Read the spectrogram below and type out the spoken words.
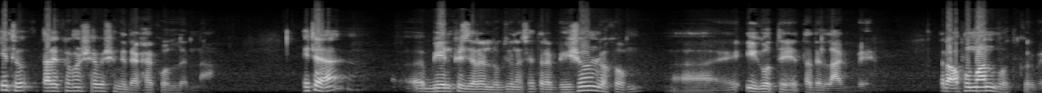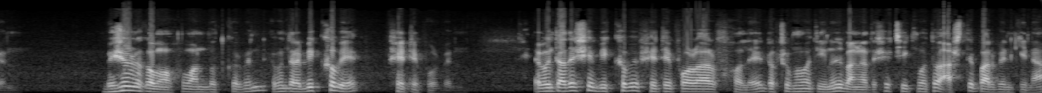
কিন্তু তারেক রহমান সাহেবের সঙ্গে দেখা করলেন না। এটা বিএনপির যারা লোকজন আছে, তারা ভীষণ রকম ইগোতে তাদের লাগবে। তারা অপমান বোধ করবেন। ভীষণ রকম অপমান বোধ করবেন এবং তারা বিক্ষোভে ফেটে পড়বেন। এবং তাদের সেই বিক্ষোভে ফেটে পড়ার ফলে ডক্টর মোহাম্মদ ইউনুস বাংলাদেশে ঠিকমতো আসতে পারবেন কি না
